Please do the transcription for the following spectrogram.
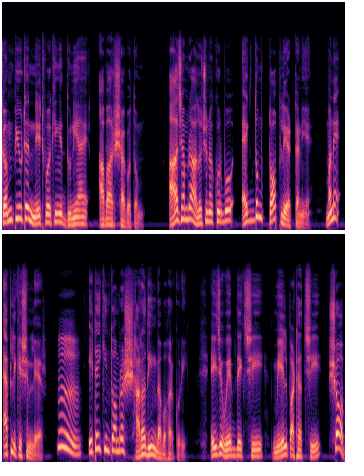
কম্পিউটার নেটওয়ার্কিংয়ের দুনিয়ায় আবার স্বাগতম। আজ আমরা আলোচনা করব একদম টপ লেয়ারটা নিয়ে মানে অ্যাপ্লিকেশন লেয়ার। হুম। এটাই কিন্তু আমরা সারা দিন ব্যবহার করি। এই যে ওয়েব দেখছি মেল পাঠাচ্ছি সব।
